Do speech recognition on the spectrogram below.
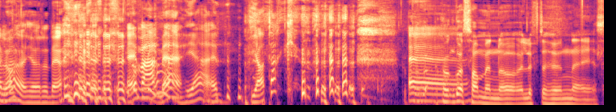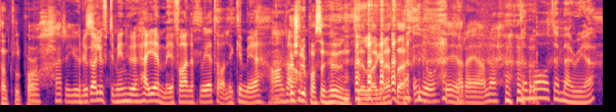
Jeg lover å gjøre det. Jeg blir med. Ja, ja takk. Dere kan gå sammen og lufte hundene i Central Å, Park. herregud. Du kan lufte min hund her hjemme, for han- jeg tar den ikke med. Han Kan ikke du passe hunden til Agnete? Jo, det gjør jeg gjerne. The more the merrier.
